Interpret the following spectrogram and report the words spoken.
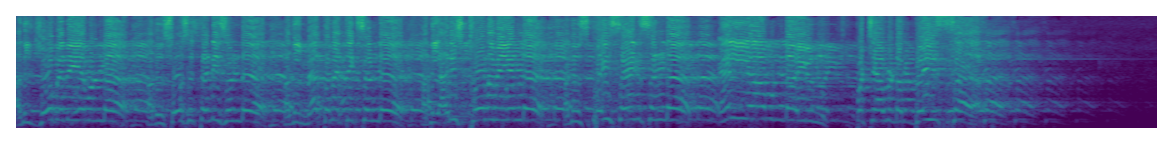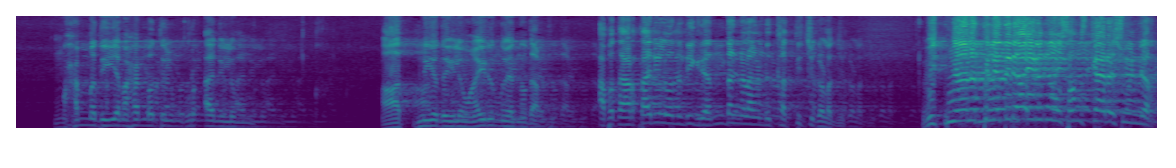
അതിൽ ജോമെതീയമുണ്ട് അതിൽ സോഷ്യൽ സ്റ്റഡീസ് ഉണ്ട്. അതിൽ മാത്തമാറ്റിക്സ് ഉണ്ട്. അതിൽ അരിസ്ട്രോണമി ഉണ്ട്. അതിൽ സ്പേസ് സയൻസ് ഉണ്ട്. എല്ലാം ഉണ്ടായിരുന്നു. പക്ഷെ അവരുടെ ബേസ് മുഹമ്മദീയ മഹമ്മത്തിലും ഖുർആാനിലും ആത്മീയതയിലുമായിരുന്നു എന്നതാണ്. അപ്പൊ താർത്താരികൾ വന്നിട്ട് ഈ ഗ്രന്ഥങ്ങൾ അങ്ങോട്ട് കത്തിച്ചു കളഞ്ഞു. വിജ്ഞാനത്തിനെതിരായിരുന്നു സംസ്കാര ശൂന്യർ.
